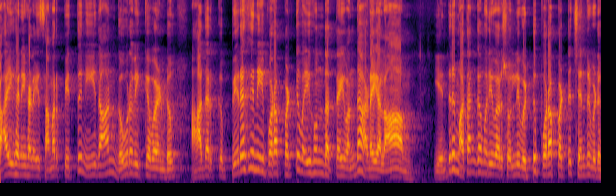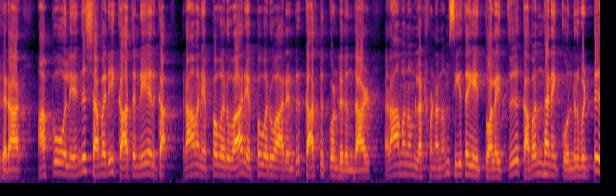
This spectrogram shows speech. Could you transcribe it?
காய்கனிகளை சமர்ப்பித்து நீதான் கௌரவிக்க வேண்டும். அதற்கு பிறகு நீ புறப்பட்டு வைகுந்தத்தை வந்து அடையலாம். என்று மதங்க முனிவர் சொல்லிவிட்டு புறப்பட்டு சென்று விடுகிறார். அப்போலேருந்து சபரி காத்துட்டே இருக்கா. ராமன் எப்ப வருவார் எப்போ வருவார் என்று காத்து கொண்டிருந்தாள். ராமனும் லக்ஷ்மணனும் சீதையை தொலைத்து கபந்தனை கொன்றுவிட்டு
